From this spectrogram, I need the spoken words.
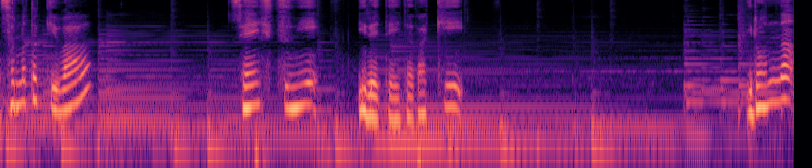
その時は船室に入れていただきいろんな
